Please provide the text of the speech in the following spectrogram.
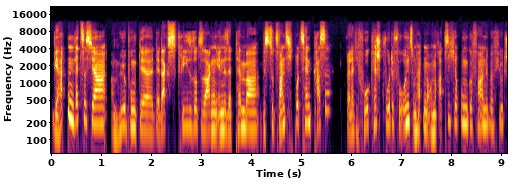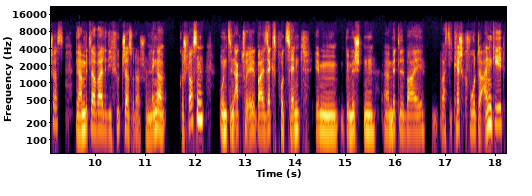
Wir hatten letztes Jahr am Höhepunkt der, der DAX-Krise sozusagen Ende September bis zu 20 Prozent Kasse relativ hohe Cashquote für uns und hatten auch noch Absicherungen gefahren über Futures. Wir haben mittlerweile die Futures oder schon länger geschlossen und sind aktuell bei sechs Prozent im gemischten äh, Mittel bei, was die Cashquote angeht,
